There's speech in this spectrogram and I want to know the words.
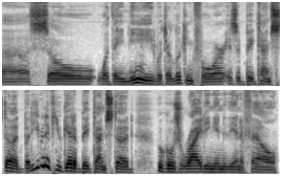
Uh, so what they need, what they're looking for, is a big time stud. But even if you get a big time stud who goes riding into the NFL,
